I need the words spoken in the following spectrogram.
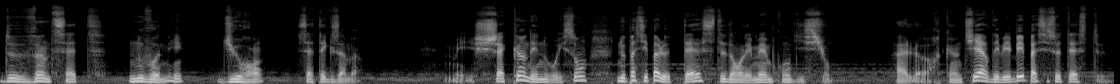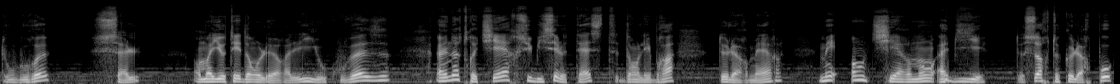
de 27 nouveau-nés durant cet examen. Mais chacun des nourrissons ne passait pas le test dans les mêmes conditions. Alors qu'un tiers des bébés passaient ce test douloureux, seuls, emmaillotés dans leur lit ou couveuse, un autre tiers subissait le test dans les bras de leur mère, mais entièrement habillés de sorte que leur peau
